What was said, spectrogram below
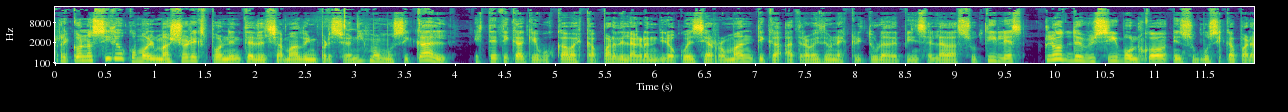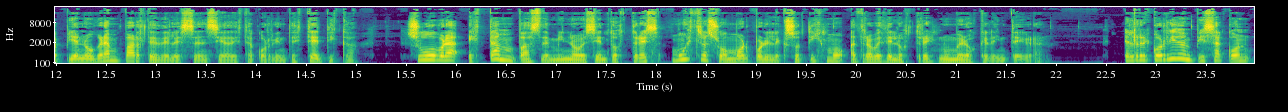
Reconocido como el mayor exponente del llamado impresionismo musical, estética que buscaba escapar de la grandilocuencia romántica a través de una escritura de pinceladas sutiles, Claude Debussy volcó en su música para piano gran parte de la esencia de esta corriente estética. Su obra Estampas de 1903 muestra su amor por el exotismo a través de los tres números que la integran. El recorrido empieza con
